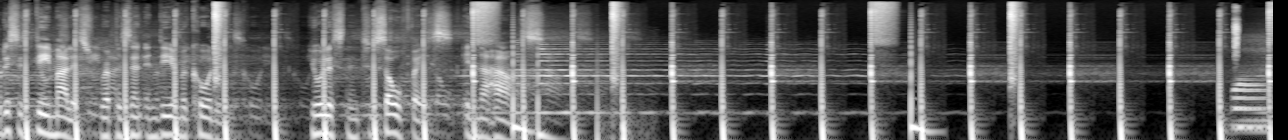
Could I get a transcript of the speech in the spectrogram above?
this is D Malice representing DM Recordings. You're listening to Soulface in the house. Whoa.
